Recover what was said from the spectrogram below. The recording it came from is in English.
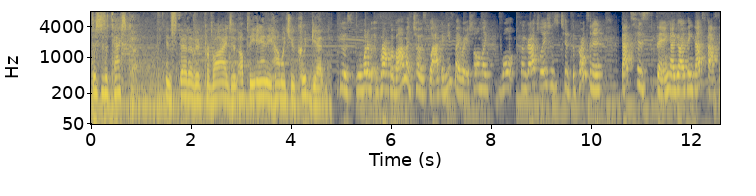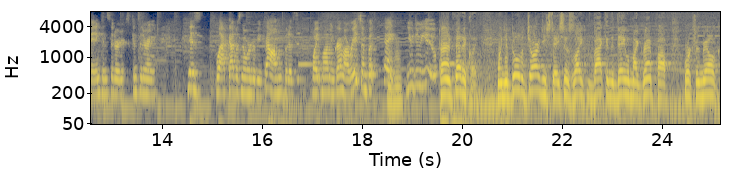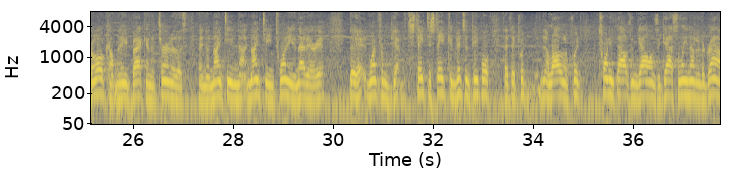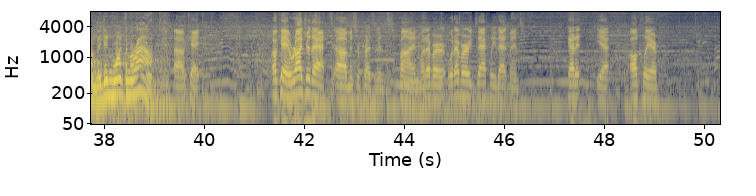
This is a tax cut. Instead of it provides it up the ante how much you could get. He goes, well, what if Barack Obama chose black and he's biracial? I'm like, well, congratulations to the president. That's his thing. I go, I think that's fascinating, consider, considering his black dad was nowhere to be found, but his white mom and grandma raised him. But hey, Mm-hmm. you do you. Parenthetically, when you build a charging station, it's like back in the day when my grandpa worked for the American Oil Company back in the turn of the in the 19, 1920 in that area. They went from state to state convincing people that they put allowed them to put 20,000 gallons of gasoline under the ground. They didn't want them around. Okay. Okay, Roger that, uh, Mr. President. Fine, whatever, whatever exactly that meant. Got it? Yeah, all clear.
